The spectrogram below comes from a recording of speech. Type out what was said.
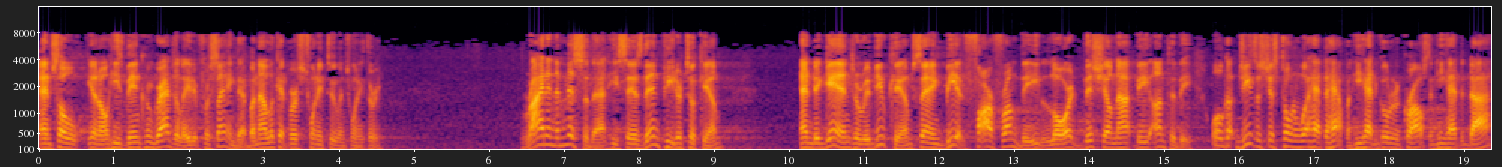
And so, you know, he's being congratulated for saying that. But now look at verse 22 and 23. Right in the midst of that, he says, Then Peter took him and began to rebuke him, saying, Be it far from thee, Lord, this shall not be unto thee. Well, God, Jesus just told him what had to happen. He had to go to the cross and he had to die,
